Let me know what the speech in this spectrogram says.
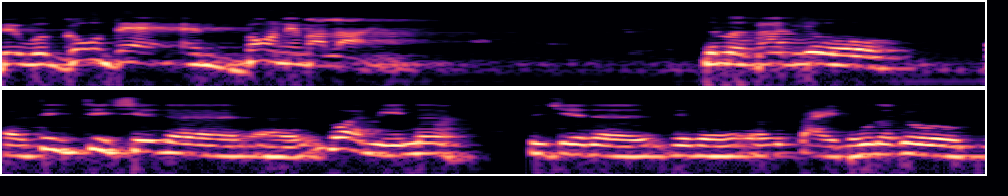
they will go there and burn him alive. 那么他就 呃这这些的呃乱民呢，这些的这个呃歹徒呢，就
